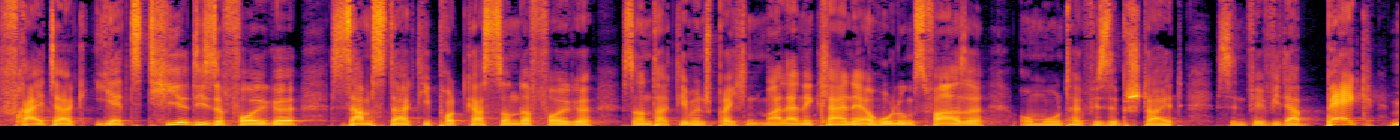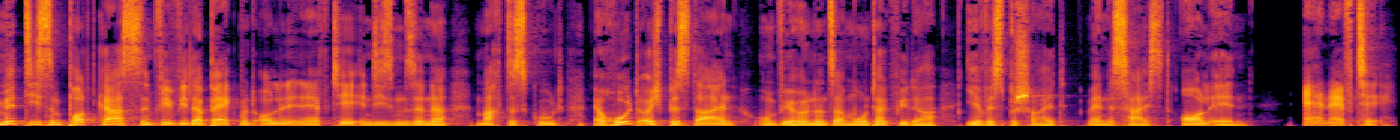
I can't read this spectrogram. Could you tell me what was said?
Freitag jetzt hier diese Folge, Samstag die Podcast-Sonderfolge, Sonntag dementsprechend mal eine kleine Erholungsphase und Montag, wie sie Bescheid, sind wir wieder back mit diesem Podcast, sind wir wieder back mit All in NFT. In diesem Sinne, macht es gut, erholt euch bis dahin und wir hören uns am Montag wieder. Ihr wisst Bescheid, wenn es heißt All in NFT.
